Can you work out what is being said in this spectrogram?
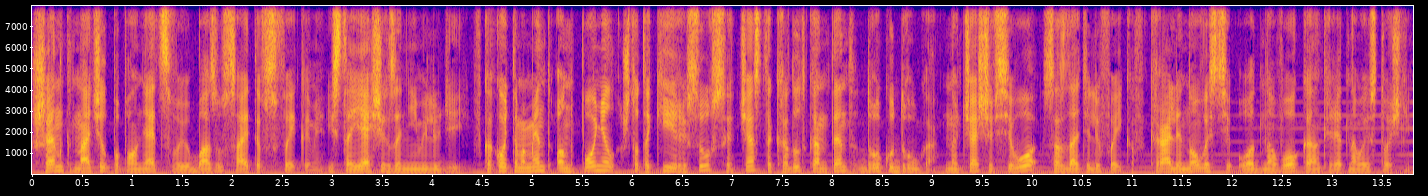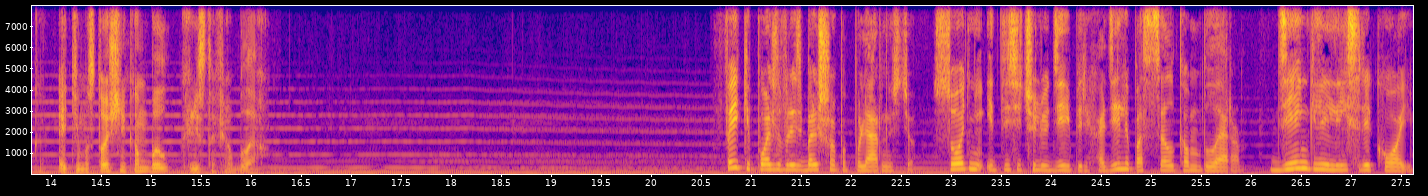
Шенк начал пополнять свою базу сайтов с фейками и стоящих за ними людей. В какой-то момент он понял, что такие ресурсы часто крадут контент друг у друга, но чаще всего создатели фейков крали новости у одного конкретного источника. Этим источником был Кристофер Блэр. Фейки пользовались большой популярностью. Сотни и тысячи людей переходили по ссылкам Блэра. Деньги лились рекой.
